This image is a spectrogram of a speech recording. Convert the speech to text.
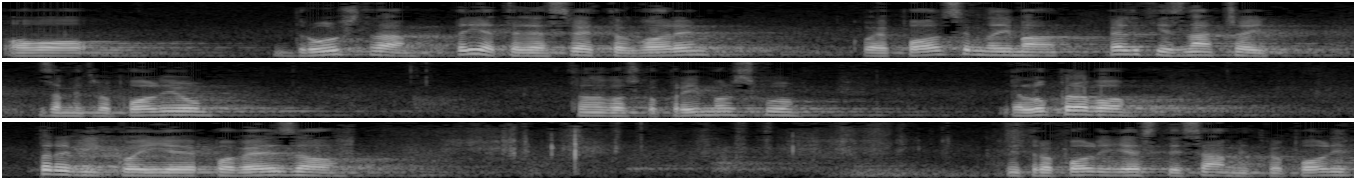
ovo društva prijatelja Svetog Gore, koje posebno ima veliki značaj za metropoliju Crnogorsko-Primorsku, jer upravo prvi koji je povezao mitropolit jeste i sam mitropolit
